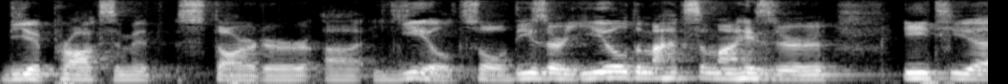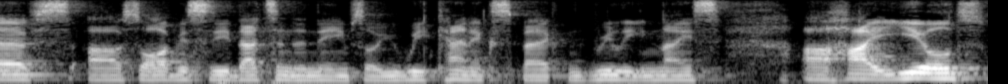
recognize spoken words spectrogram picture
the approximate starter uh, yield. So these are yield maximizer ETFs. Uh, so obviously that's in the name. So we can expect really nice uh, high yields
